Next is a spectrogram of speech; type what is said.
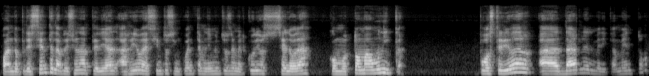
cuando presente la presión arterial arriba de 150 milímetros de mercurio, se lo da como toma única. Posterior a darle el medicamento,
